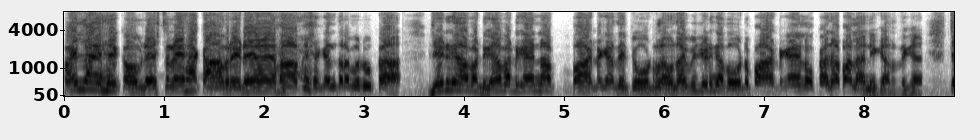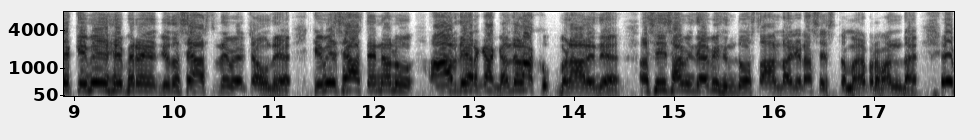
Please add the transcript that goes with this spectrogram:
ਪਹਿਲਾਂ ਇਹ ਕਮਿਊਨਿਸਟ ਰਿਹਾ ਕਾਮਰੇਡ ਹੈ ਹਾਪ ਸਿਕੰਦਰ ਮਲੂਕਾ। ਜਿਹੜੀਆਂ ਵੱਡੀਆਂ ਵੱਡੀਆਂ ਇਹਨਾਂ ਪਾਰਟੀਆਂ ਤੇ ਚੋਟ ਲਾਉਂਦਾ ਵੀ ਜਿਹੜੀਆਂ ਵੋਟ ਪਾਰਟੀਆਂ ਇਹ ਲੋਕਾਂ ਦਾ ਭਲਾ ਨਹੀਂ ਕਰਦੀਆਂ। ਤੇ ਕਿਵੇਂ ਇਹ ਫਿਰ ਜਦੋਂ ਸਿਆਸਤ ਦੇ ਵਿੱਚ ਆਉਂਦੇ ਆ ਕਿਵੇਂ ਸਿਆਸਤ ਇਹਨਾਂ ਨੂੰ ਆਪਦੇ ਵਰਗਾ ਗੰਧਲਾ ਬਣਾ ਲੈਂਦੇ ਆ ਅਸੀਂ ਸਮਝਦੇ ਆ ਵੀ ਹਿੰਦੁਸਤਾਨ ਦਾ ਜਿਹੜਾ ਸਿਸਟਮ ਹੈ ਪ੍ਰਬੰਧ ਹੈ ਇਹ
